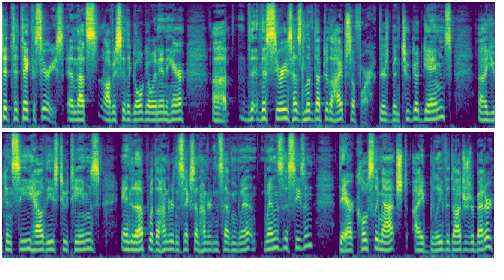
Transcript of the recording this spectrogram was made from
to, to take the series, and that's obviously the goal going in here. Uh, th- this series has lived up to the hype so far. There's been two good games. Uh, you can see how these two teams ended up with 106 and 107 win- wins this season. They are closely matched. I believe the Dodgers are better,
